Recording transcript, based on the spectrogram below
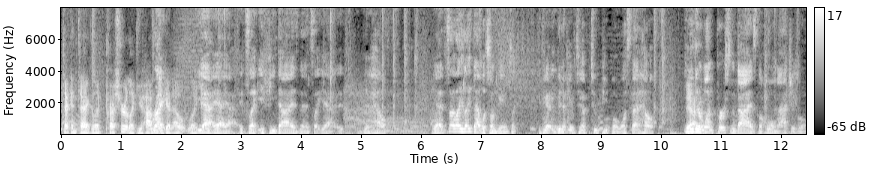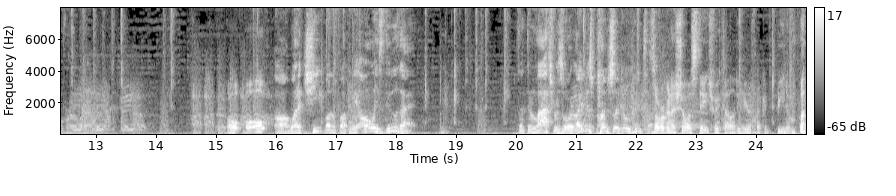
Tekken Tag like pressure. Like you have Right. to get out. Like yeah, yeah, yeah. It's like if he dies, then it's like yeah, it, the health. Yeah, it's like like that with some games. Like if you even if you have to have two people, once that health, Yeah. either one person dies, the whole match is over or whatever. Oh oh oh. Oh, what a cheap motherfucker! They always do that. It's like their last resort. I just punched like a retard. So we're gonna show a stage fatality here if I could beat him.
